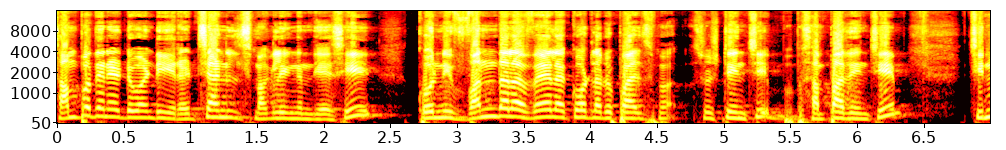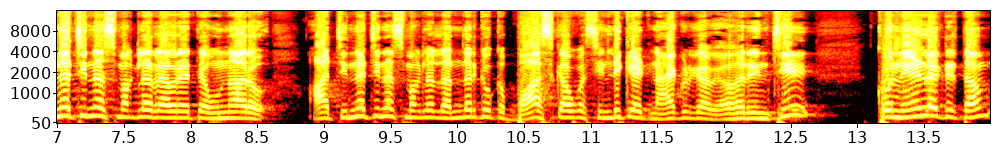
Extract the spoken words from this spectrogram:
సంపద రెడ్ శాండిల్ స్మగ్లింగ్ చేసి కొన్ని వందల వేల కోట్ల రూపాయలు సృష్టించి సంపాదించి చిన్న చిన్న స్మగ్లర్లు ఎవరైతే ఉన్నారో ఆ చిన్న చిన్న స్మగ్లర్లు అందరికీ ఒక బాస్గా ఒక సిండికేట్ నాయకుడిగా వ్యవహరించి కొన్నేళ్ళ క్రితం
